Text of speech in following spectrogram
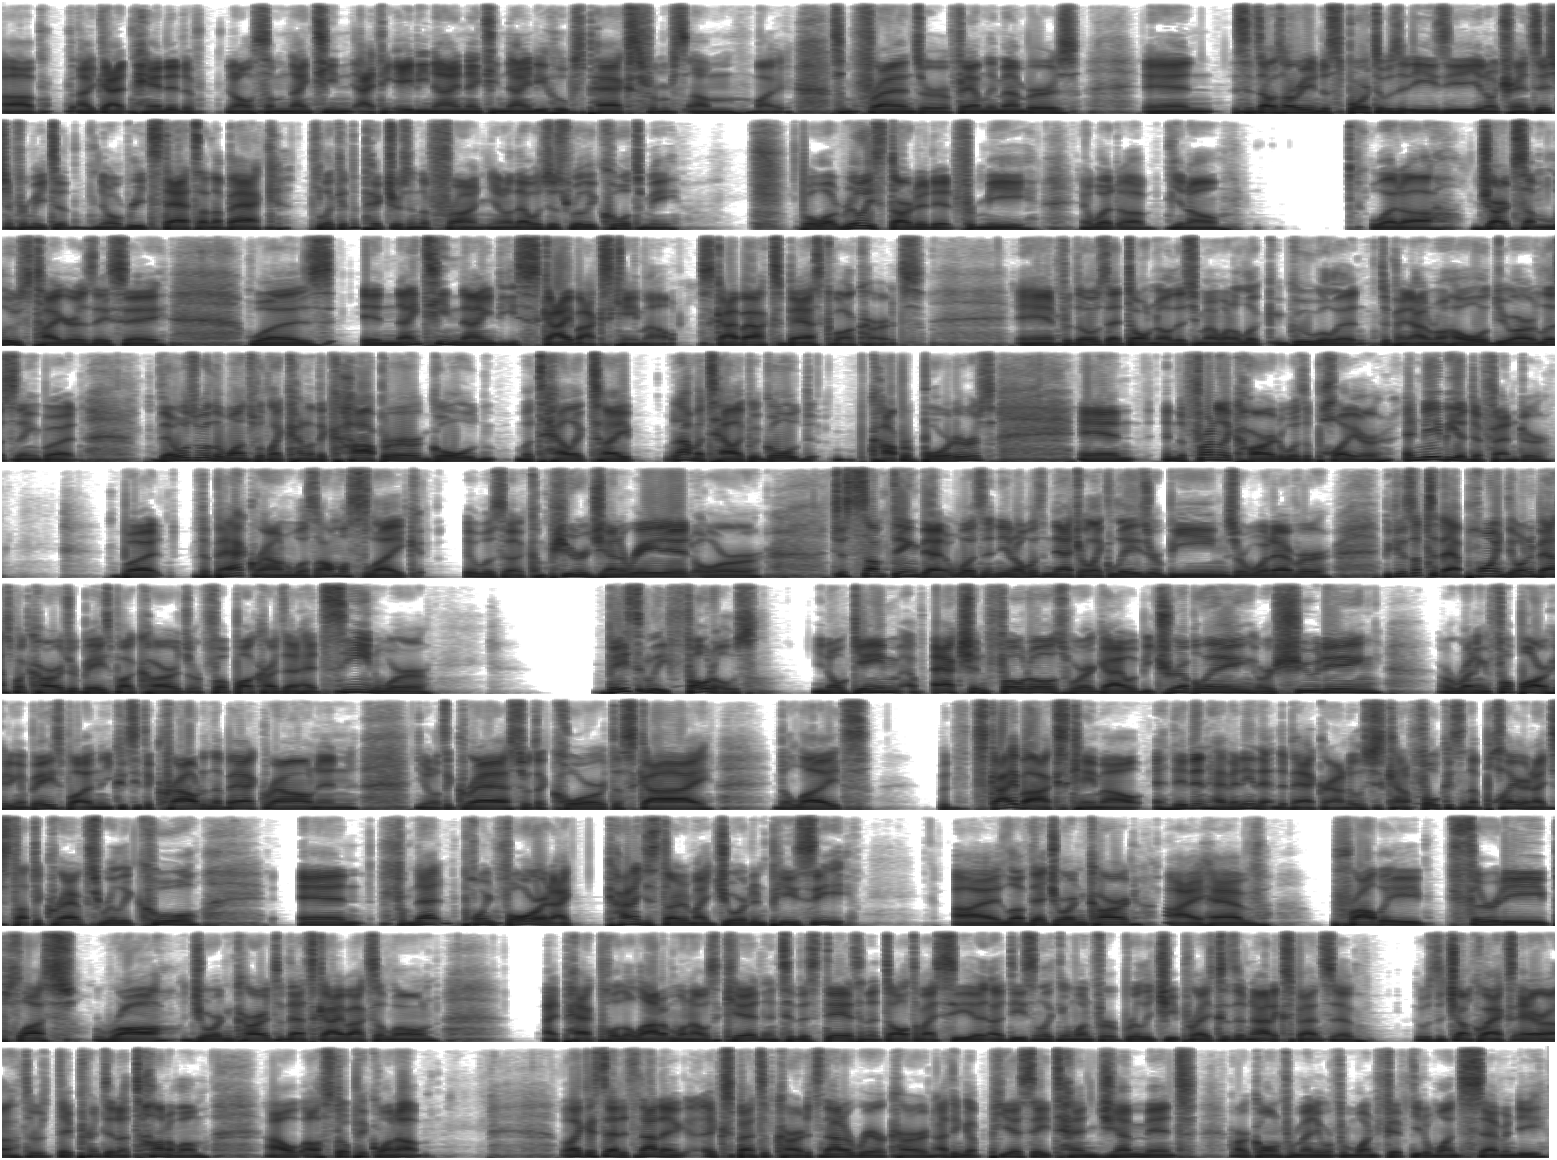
Uh, I got handed, you know, some 19, I think 89, 1990 hoops packs from some my some friends or family members, and since I was already into sports, it was an easy, you know, transition for me to, you know, read stats on the back, look at the pictures in the front. You know, that was just really cool to me. But what really started it for me, and what uh, you know, what uh jarred something loose, Tiger, as they say, was in 1990, Skybox came out. Skybox basketball cards. And for those that don't know this, you might want to look Google it. Depending, I don't know how old you are listening, but those were the ones with like kind of the copper, gold, metallic type, not metallic, but gold, copper borders. And in the front of the card was a player and maybe a defender, but the background was almost like it was a computer generated or just something that wasn't you know wasn't natural like laser beams or whatever. Because up to that point the only basketball cards or baseball cards or football cards that i had seen were basically photos you know game action photos where a guy would be dribbling or shooting or running a football or hitting a baseball and then you could see the crowd in the background and you know the grass or the court the sky the lights but Skybox came out and they didn't have any of that in the background. It was just kind of focused on the player, and I just thought the graphics were really cool. And from that point forward, I kind of just started my Jordan PC. I love that Jordan card. I have probably 30 plus raw Jordan cards of that Skybox alone. I pack pulled a lot of them when I was a kid, and to this day, as an adult, if I see a, a decent looking one for a really cheap price, because they're not expensive, it was the junk wax era. Was, they printed a ton of them. I'll, I'll still pick one up. Like I said, it's not an expensive card. It's not a rare card. I think a PSA 10 gem mint are going from anywhere from 150 to 170.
